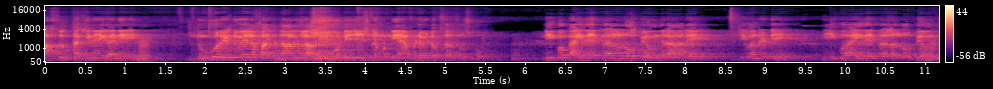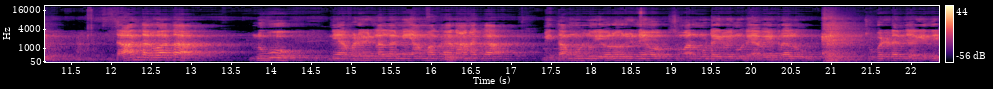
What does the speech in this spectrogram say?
ఆస్తులు తగ్గినాయి కానీ నువ్వు రెండు వేల పద్నాలుగులో పోటీ చేసినప్పుడు నీ అఫిడవిట్ ఒకసారి చూసుకో. నీకు ఒక ఐదు ఎకరాల లోపే ఉంది రా అరే జీవన్ రెడ్డి. నీకు ఐదు ఎకరాల లోపే ఉంది. దాని తర్వాత నువ్వు నీ అఫిడవిట్లల్లో మీ అమ్మక్క నాన్నక్క మీ తమ్ముళ్ళు ఎవరెవరు ఉన్నాయో సుమారు నూట ఇరవై నూట యాభై ఎకరాలు చూపెట్టడం జరిగింది.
